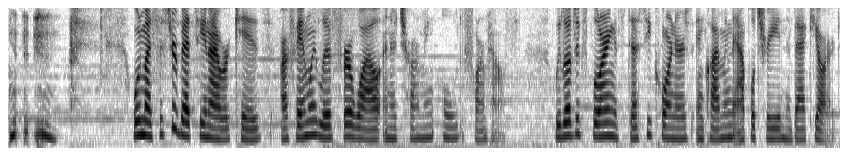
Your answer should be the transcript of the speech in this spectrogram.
Okay. when my sister Betsy and I were kids, our family lived for a while in a charming old farmhouse. We loved exploring its dusty corners and climbing the apple tree in the backyard.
